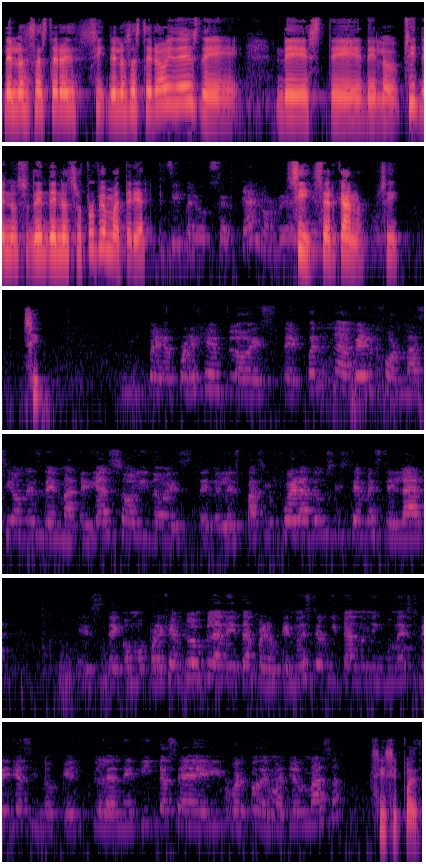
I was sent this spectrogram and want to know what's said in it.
de los asteroides, sí, de los asteroides de, de este, de lo, sí, de, de, nuestro propio material. Sí, pero cercano. Realmente. Sí, cercano, sí, sí. Sí, sí puede.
